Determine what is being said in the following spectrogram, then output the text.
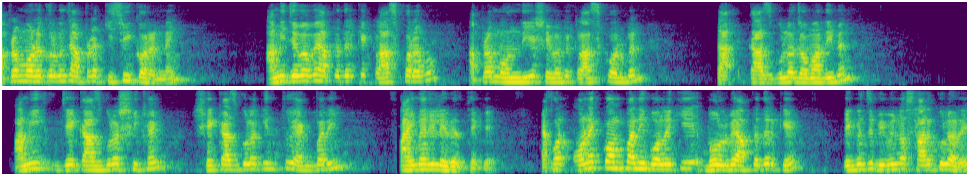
আপনারা মনে করবেন যে আপনারা কিছুই করেন নাই। আমি যেভাবে আপনাদেরকে ক্লাস করাবো, আপনারা মন দিয়ে সেভাবে ক্লাস করবেন কাজগুলো জমা দিবেন। আমি যে কাজগুলো শিখাই সেই কাজগুলো কিন্তু একবারই প্রাইমারি লেভেল থেকে। এখন অনেক কোম্পানি বলে কি, বলবে আপনাদেরকে, দেখবেন যে বিভিন্ন সার্কুলারে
